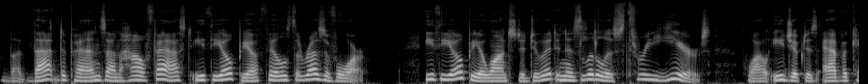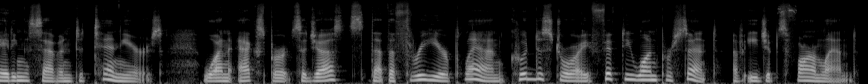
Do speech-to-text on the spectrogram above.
but that depends on how fast Ethiopia fills the reservoir. Ethiopia wants to do it in as little as three years, while Egypt is advocating seven to ten years. One expert suggests that the three year plan could destroy 51% of Egypt's farmland.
